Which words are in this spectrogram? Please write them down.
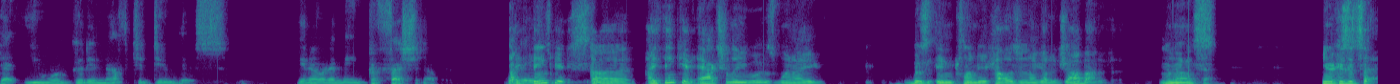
that you were good enough to do this. You know what I mean, professionally. I What age think it's. Uh, I think it actually was when I was in Columbia College and I got a job out of it. I mean, Okay. it's you know because it's uh,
